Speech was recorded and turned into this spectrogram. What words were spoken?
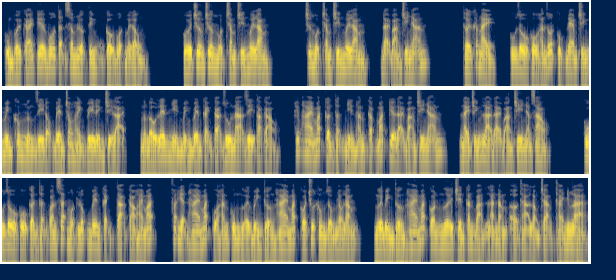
cùng với cái kia vô tận xâm lược tính cầu vượt mười đồng. Cuối chương chương một trăm chín mươi lăm, chương một trăm chín mươi lăm, đại bảng chi nhãn. Thời khắc này, cụ rổ cổ hắn rốt cục đem chính mình không ngừng di động bên trong hành vi đình chỉ lại, ngẩng đầu lên nhìn mình bên cạnh cạ du nạ dị tạ cảo, khiếp hai mắt cẩn thận nhìn hắn cặp mắt kia đại bảng chi nhãn này chính là đại bảng chi nhãn sao? Cụ rổ cổ cẩn thận quan sát một lúc bên cạnh tạ cảo hai mắt, phát hiện hai mắt của hắn cùng người bình thường hai mắt có chút không giống nhau lắm. Người bình thường hai mắt con ngươi trên căn bản là nằm ở thả lòng trạng thái nhưng là,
